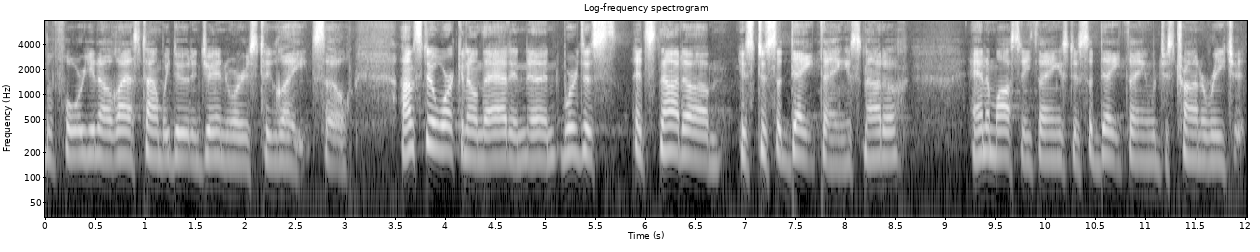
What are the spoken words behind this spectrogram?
before, you know, last time we do it in January is too late. So I'm still working on that, and, and we're just, it's not, a, it's just a date thing. It's not a animosity thing. It's just a date thing. We're just trying to reach it.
